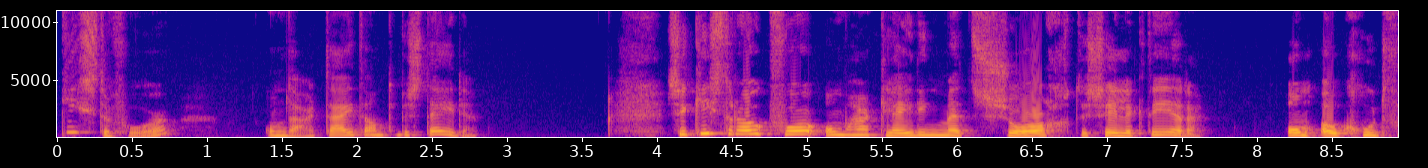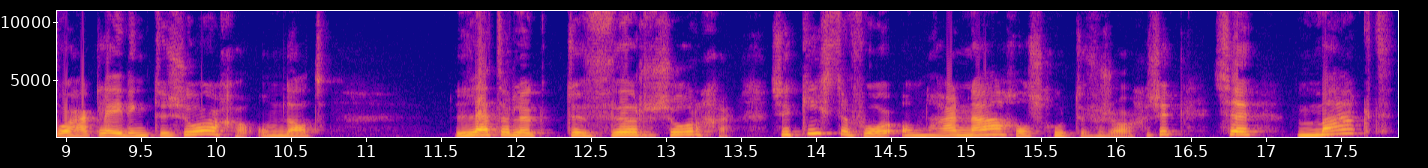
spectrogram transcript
kiest ervoor om daar tijd aan te besteden. Ze kiest er ook voor om haar kleding met zorg te selecteren om ook goed voor haar kleding te zorgen, om dat letterlijk te verzorgen. Ze kiest ervoor om haar nagels goed te verzorgen. Ze, ze maakt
